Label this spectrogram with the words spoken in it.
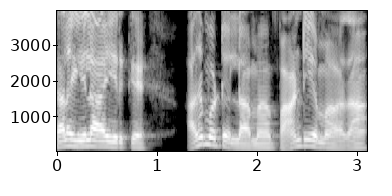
தலைகீழ ஆகியிருக்கு அது மட்டும் இல்லாமல் பாண்டியம்மாவை தான்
